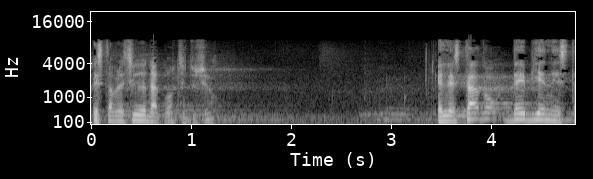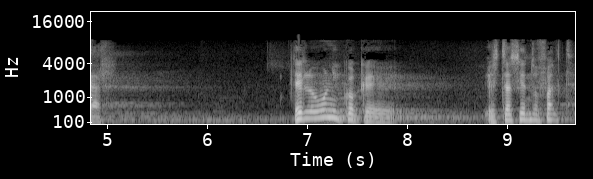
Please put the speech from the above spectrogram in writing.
establecido en la Constitución. El estado de bienestar. Es lo único que está haciendo falta.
